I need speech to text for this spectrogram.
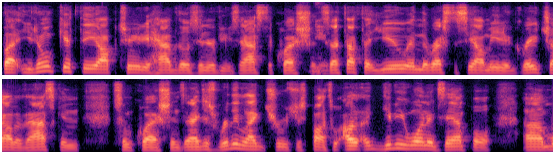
but you don't get the opportunity to have those interviews, ask the questions. Yeah. I thought that you and the rest of Seattle media a great job of asking some questions, and I just really like Drew's response. I'll, I'll give you one example um,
